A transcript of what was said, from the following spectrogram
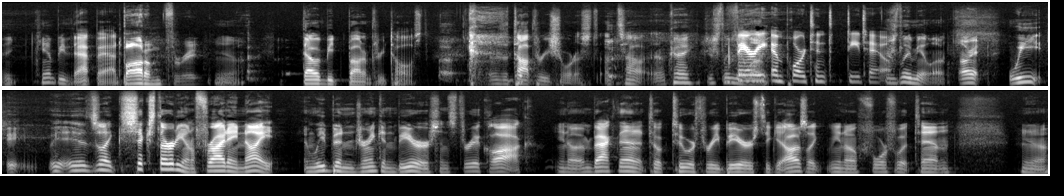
it can't be that bad. bottom three Yeah. That would be bottom three tallest. Uh, it was the top three shortest. That's how. Okay, just leave me Very alone. important detail. Just leave me alone. All right. We it- it's like six thirty on a Friday night, and we've been drinking beer since three o'clock. You know, and back then it took two or three beers to get. I was like, you know, four foot ten, you know,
